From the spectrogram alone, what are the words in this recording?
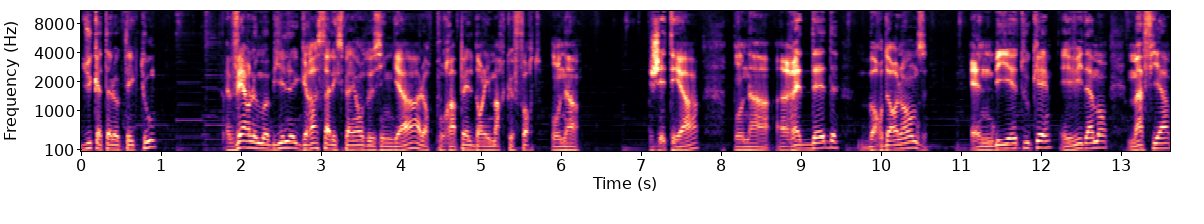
du catalogue Take-Two vers le mobile grâce à l'expérience de Zynga. Alors pour rappel, dans les marques fortes, on a GTA, on a Red Dead, Borderlands, NBA 2K, évidemment, Mafia,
